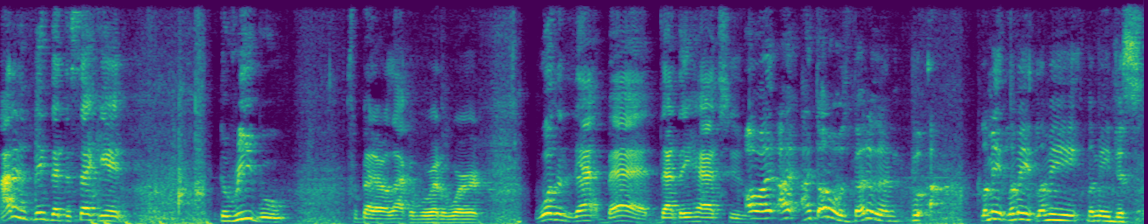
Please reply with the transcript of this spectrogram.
I didn't think that the second, the reboot, for better or lack of a better word, wasn't that bad that they had to. Oh, I, I, I thought it was better than. but, uh, Let me let me let me let me just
